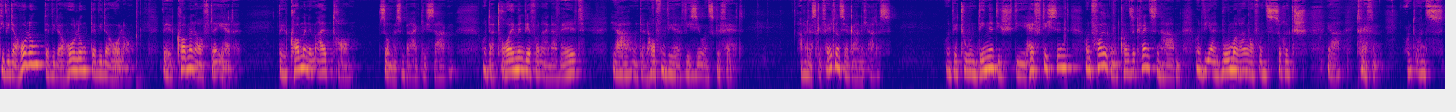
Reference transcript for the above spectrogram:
Die Wiederholung der Wiederholung der Wiederholung. Willkommen auf der Erde. Willkommen im Albtraum. So müssen wir eigentlich sagen. Und da träumen wir von einer Welt, ja, und dann hoffen wir, wie sie uns gefällt. Aber das gefällt uns ja gar nicht alles. Und wir tun Dinge, die, die heftig sind und Folgen und Konsequenzen haben und wie ein Boomerang auf uns zurück ja, treffen und uns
